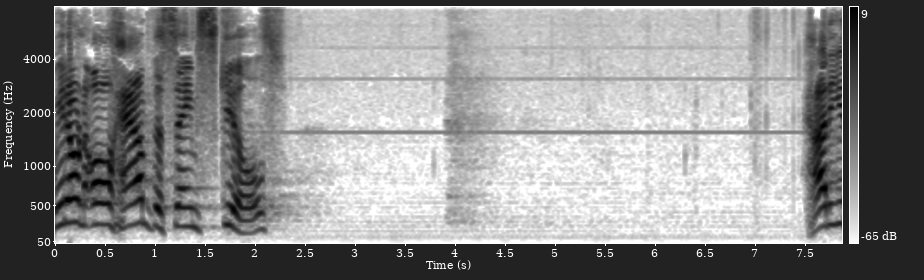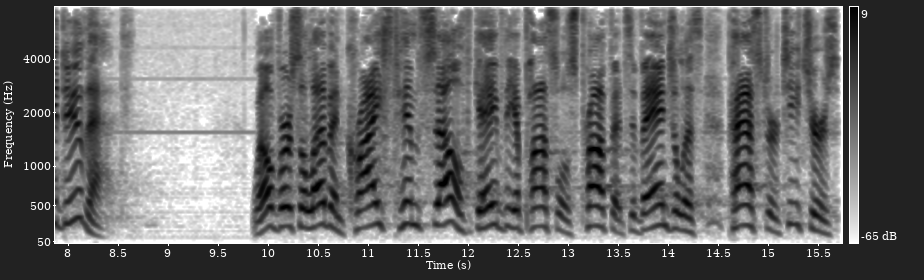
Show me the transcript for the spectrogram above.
We don't all have the same skills. How do you do that? Well, verse 11 Christ himself gave the apostles, prophets, evangelists, pastor, teachers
